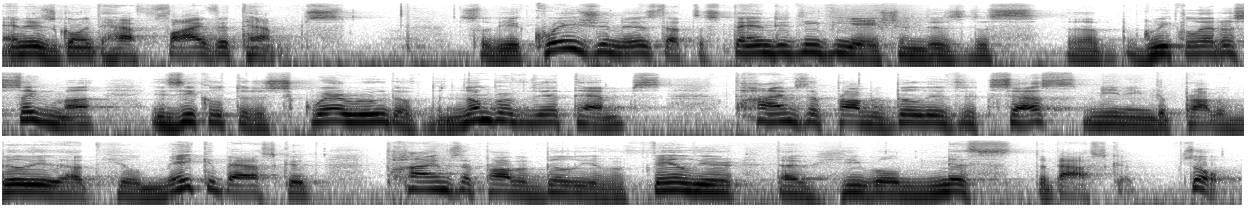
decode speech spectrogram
and is going to have five attempts. So the equation is that the standard deviation, this is the Greek letter sigma, is equal to the square root of the number of the attempts times the probability of success, meaning the probability that he'll make a basket, times the probability of a failure that he will miss the basket. So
